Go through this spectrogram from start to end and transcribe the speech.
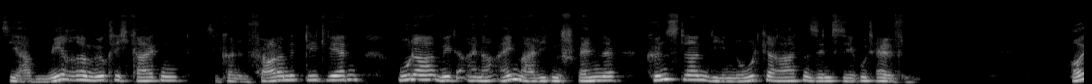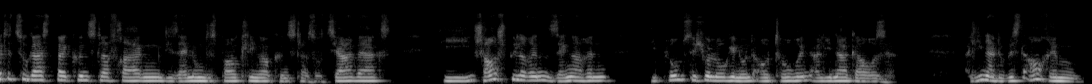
Sie haben mehrere Möglichkeiten. Sie können Fördermitglied werden oder mit einer einmaligen Spende Künstlern, die in Not geraten sind, sehr gut helfen. Heute zu Gast bei Künstlerfragen die Sendung des Paul Klinger Künstlersozialwerks, die Schauspielerin, Sängerin, Diplompsychologin und Autorin Alina Gause. Alina, du bist auch im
